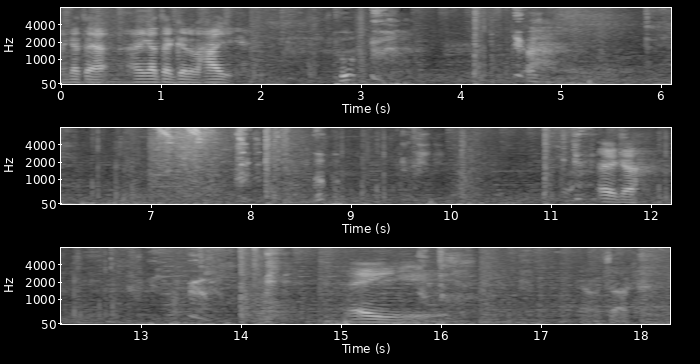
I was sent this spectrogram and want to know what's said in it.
I got that. I got that good of a height. There you go. Hey. Now we're talking.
